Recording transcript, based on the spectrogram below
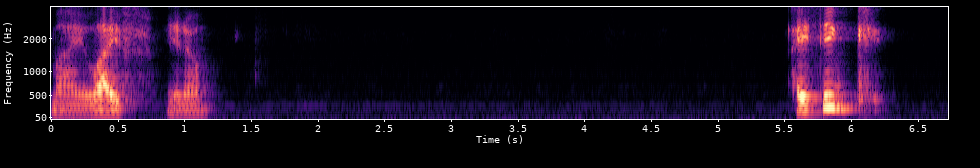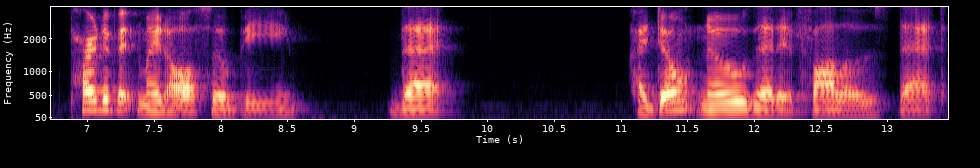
my life, you know. I think part of it might also be that I don't know that it follows that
